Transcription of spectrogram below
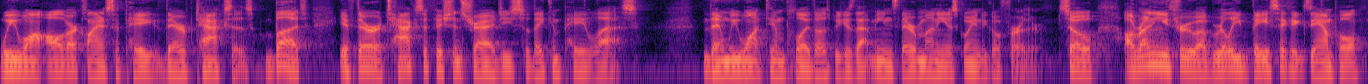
we want all of our clients to pay their taxes. But if there are tax efficient strategies so they can pay less, then we want to employ those because that means their money is going to go further. So I'll run you through a really basic example.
